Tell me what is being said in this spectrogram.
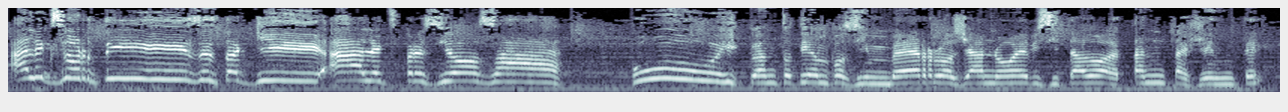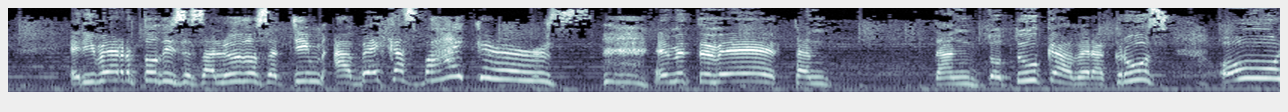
Alex Ortiz está aquí. Alex preciosa. Uy, cuánto tiempo sin verlos. Ya no he visitado a tanta gente. Heriberto dice saludos a Team Abejas Bikers. MTV, tan, tanto Tuca, Veracruz. ¡Oh,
